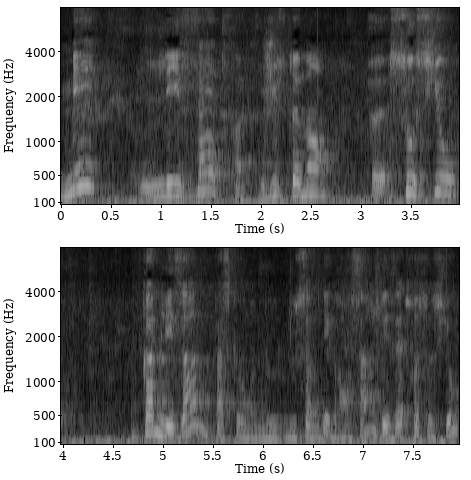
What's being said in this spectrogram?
mais les êtres justement euh, sociaux comme les hommes, parce que nous, nous, sommes des grands singes, des êtres sociaux,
